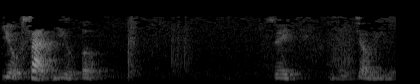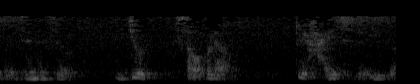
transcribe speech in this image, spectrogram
有善也有恶，所以你教育本身的时候。你就少不了对孩子的一个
